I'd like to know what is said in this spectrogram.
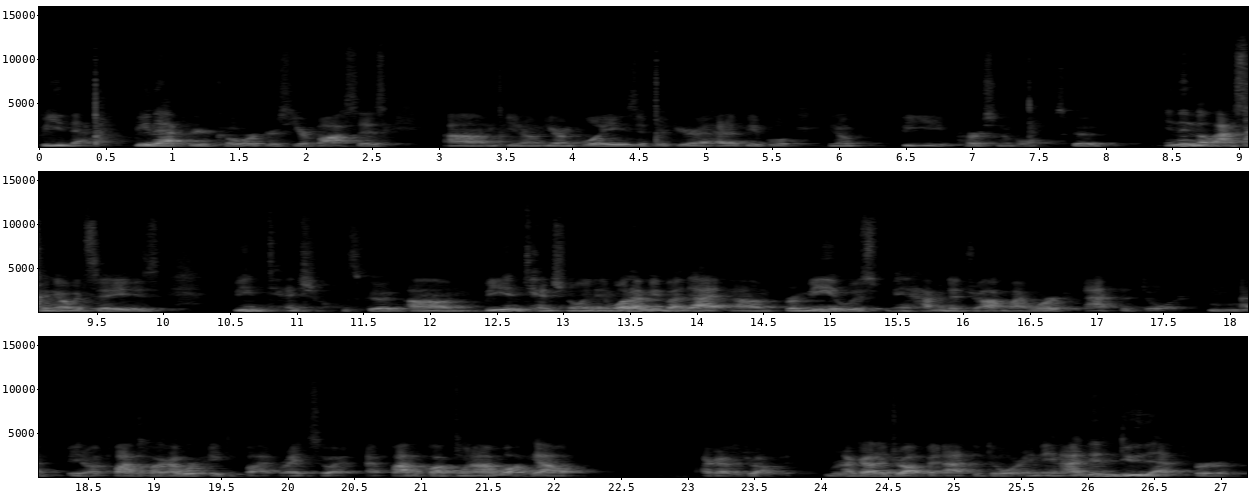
Be that. Be Yeah. that for your coworkers, your bosses, um, you know, your employees. If, if you're ahead of people, you know, be personable. It's good. And then the last thing I would say is be intentional. That's good. Um, be intentional. And, and what I mean by that, um, for me, it was, man, having to drop my work at the door. Mhm. At, you know, at five o'clock, I work eight to five, right? So at, at five o'clock, when I walk out, I got to drop it. Right. I got to drop it at the door. And, and I didn't do that for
